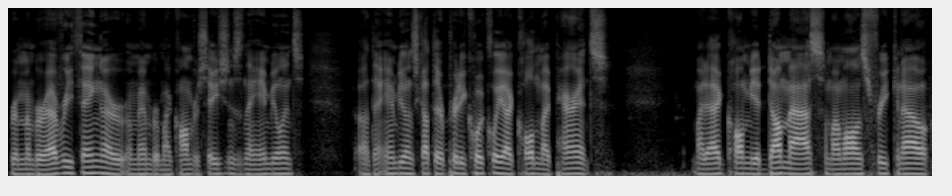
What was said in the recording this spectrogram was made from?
remember everything. I remember my conversations in the ambulance. Uh, the ambulance got there pretty quickly. I called my parents. My dad called me a dumbass, and my mom was freaking out.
